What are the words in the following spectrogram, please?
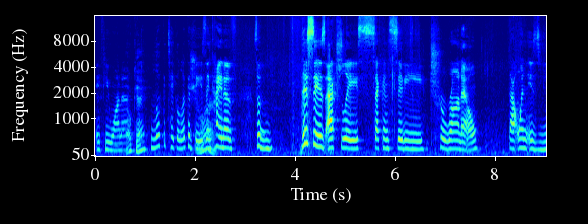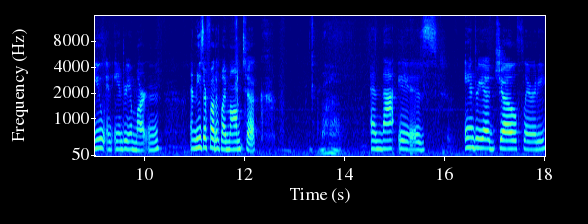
If you want to Okay. look, take a look at these and kind of. So, this is actually Second City, Toronto. That one is you and Andrea Martin, and these are photos my mom took. Wow. And that is Andrea, Joe Flaherty.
